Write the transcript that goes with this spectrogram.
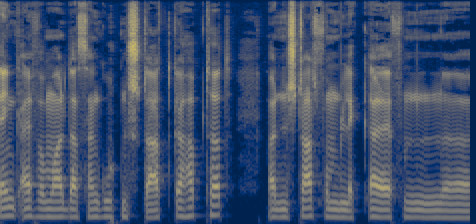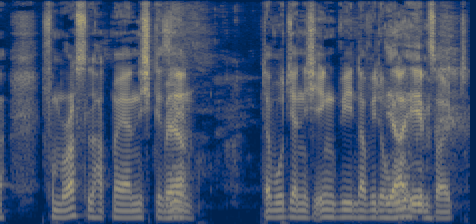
denke einfach mal, dass er einen guten Start gehabt hat. Weil den Start vom, Le äh, vom, äh, vom Russell hat man ja nicht gesehen. Da wurde ja nicht irgendwie in der Wiederholung Ja, gezeigt.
